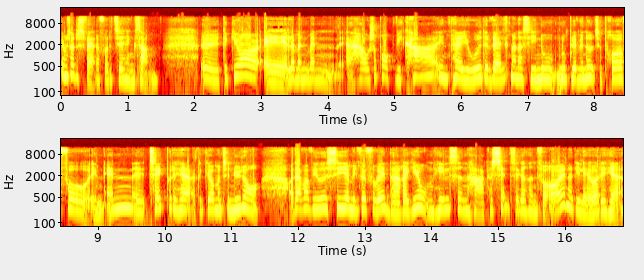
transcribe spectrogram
jamen, så er det svært at få det til at hænge sammen. Øh, det gjorde, øh, eller man, man har jo så brugt vikar i en periode, det valgte man at sige, nu, nu bliver vi nødt til at prøve at få en anden øh, take på det her, og det gjorde man til nytår. Og der var vi ude at sige, at vi forventer, at regionen hele tiden har patientsikkerheden for øje, når de laver det her.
